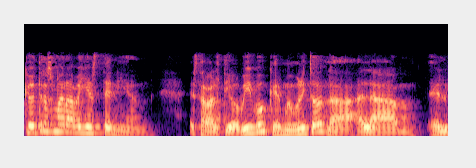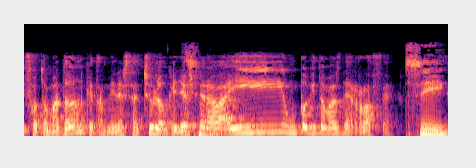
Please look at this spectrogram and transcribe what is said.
¿qué otras maravillas tenían? Estaba el tío vivo, que es muy bonito, la, la- el fotomatón, que también está chulo, que yo esperaba ahí un poquito más de roce. Sí.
